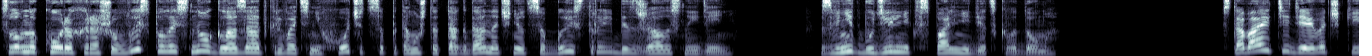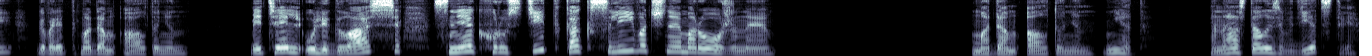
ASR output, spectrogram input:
Словно Кора хорошо выспалась, но глаза открывать не хочется, потому что тогда начнется быстрый, безжалостный день звенит будильник в спальне детского дома. «Вставайте, девочки», — говорит мадам Алтонин. «Метель улеглась, снег хрустит, как сливочное мороженое». Мадам Алтонин нет, она осталась в детстве.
